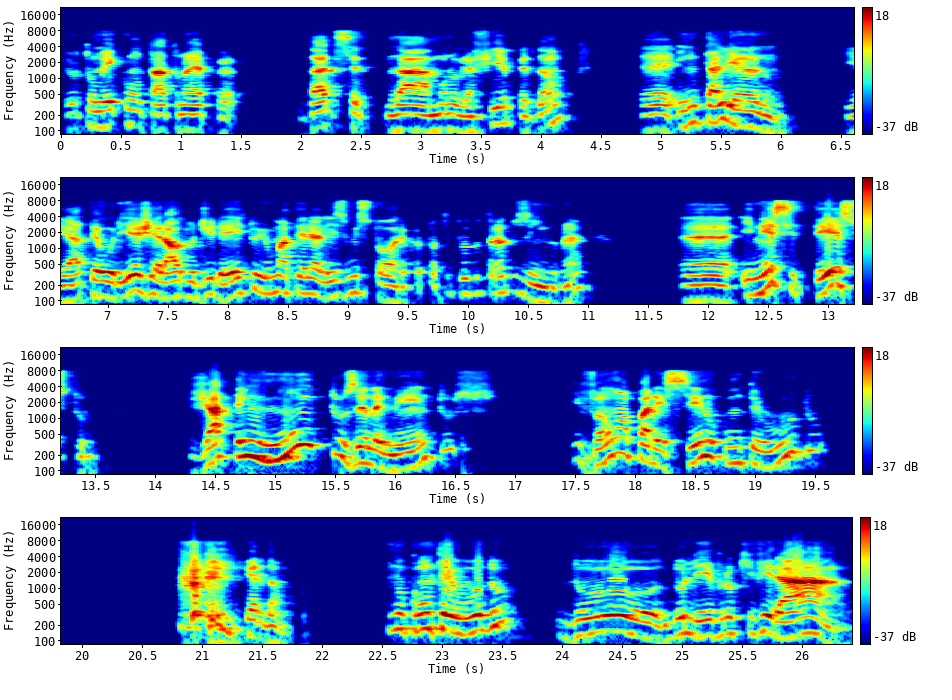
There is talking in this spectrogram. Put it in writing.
eu tomei contato na época da, da monografia, perdão, é, em italiano, e é a teoria geral do direito e o materialismo histórico. Eu estou aqui tudo traduzindo, né? É, e nesse texto já tem muitos elementos que vão aparecer no conteúdo, perdão, no conteúdo do, do livro que virá,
